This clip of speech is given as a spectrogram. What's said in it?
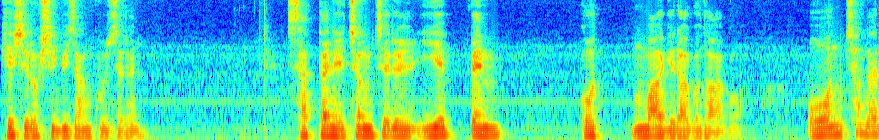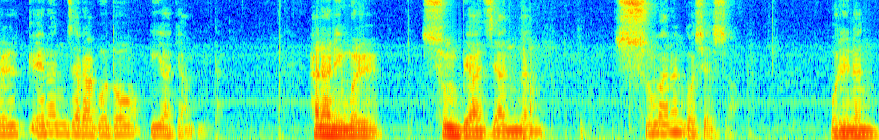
계시록 12장 9절은 사탄의 정체를 이에뱀 곧 마귀라고도 하고 온 천하를 꿰는 자라고도 이야기합니다. 하나님을 숭배하지 않는 수많은 곳에서 우리는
